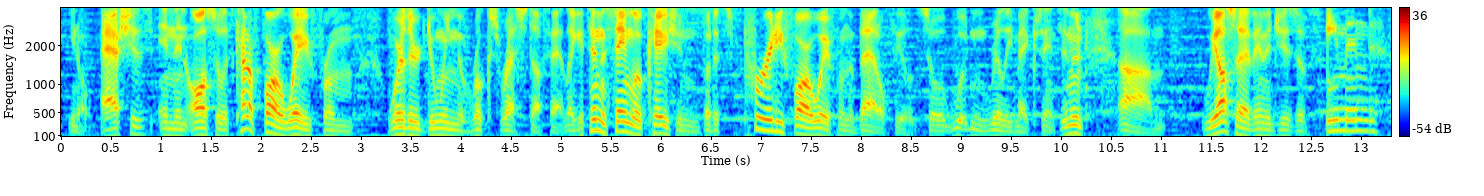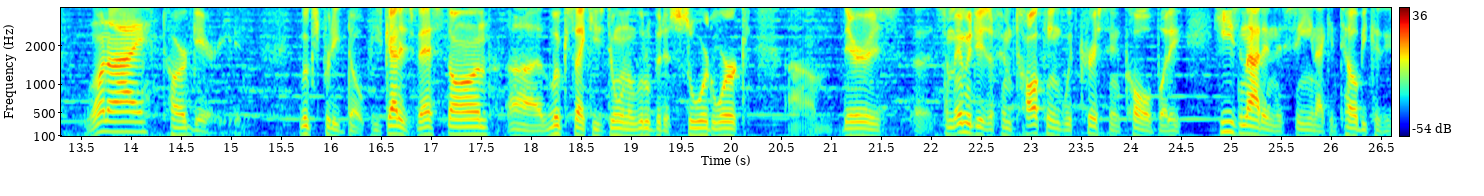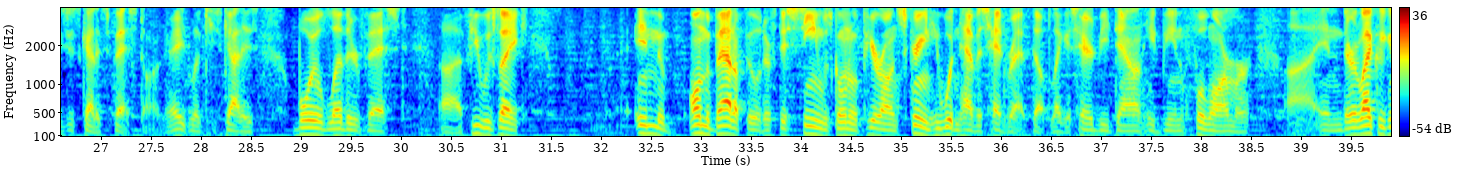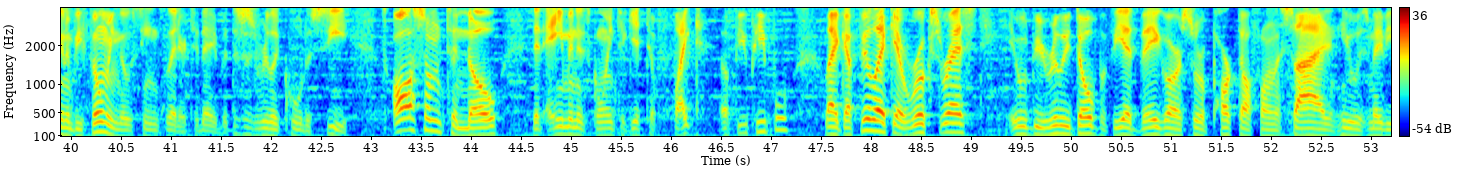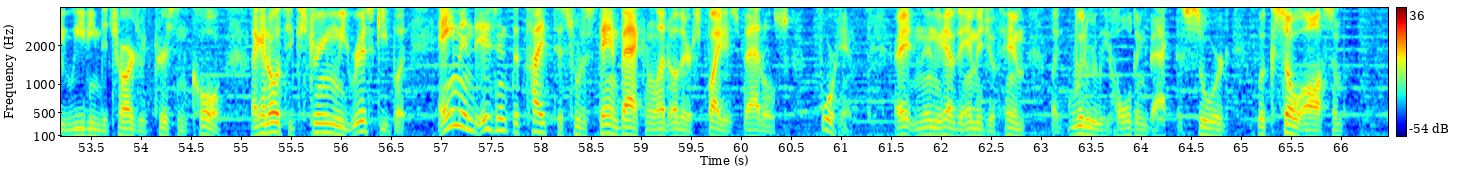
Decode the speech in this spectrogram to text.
you know, ashes, and then also it's kind of far away from where they're doing the Rook's Rest stuff at. Like it's in the same location, but it's pretty far away from the battlefield, so it wouldn't really make sense. And then um, we also have images of Aemond One Eye Targaryen. Looks pretty dope. He's got his vest on. Uh, looks like he's doing a little bit of sword work. Um, there's uh, some images of him talking with Criston Cole, but he, he's not in the scene. I can tell because he's just got his vest on, right? Look, he's got his boiled leather vest. Uh, if he was like in the on the battlefield, if this scene was going to appear on screen, he wouldn't have his head wrapped up. Like his hair'd be down, he'd be in full armor. Uh, and they're likely going to be filming those scenes later today. But this is really cool to see. It's awesome to know that Aemond is going to get to fight a few people. Like I feel like at Rook's Rest, it would be really dope if he had Vhagar sort of parked off on the side and he was maybe leading the charge with Criston Cole. Like I know it's extremely risky, but Aemond isn't the type to sort of stand back and let others fight his battles for him right? And then we have the image of him like literally holding back the sword. Looks so awesome.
